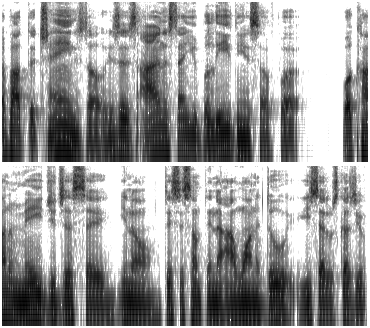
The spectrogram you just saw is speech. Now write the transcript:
about the change though, it's just I understand you believed in yourself, but what kind of made you just say, you know, this is something that I want to do? You said it was because you.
